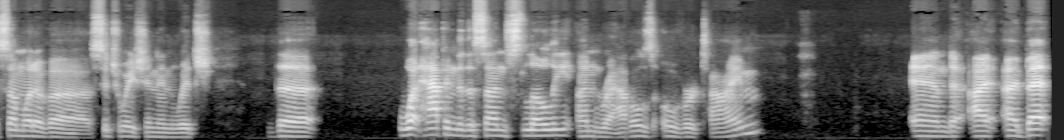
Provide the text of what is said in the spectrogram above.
somewhat of a situation in which the what happened to the son slowly unravels over time. And I I bet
